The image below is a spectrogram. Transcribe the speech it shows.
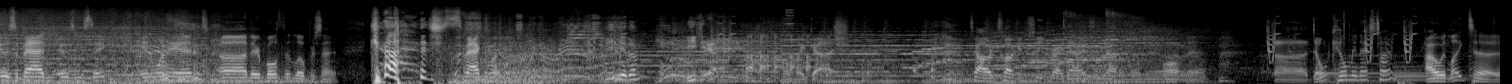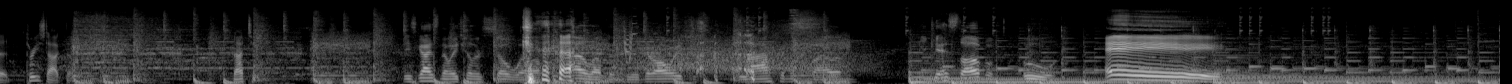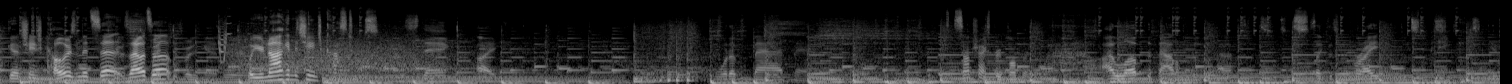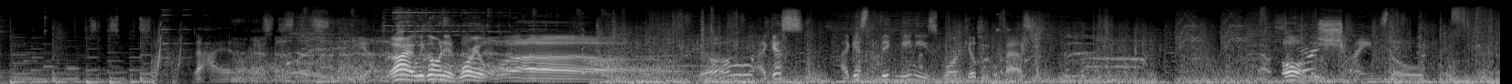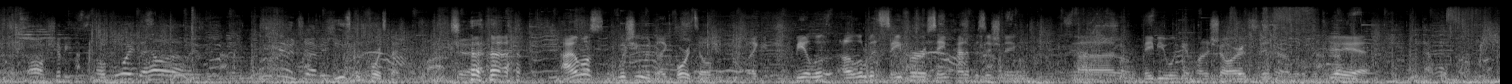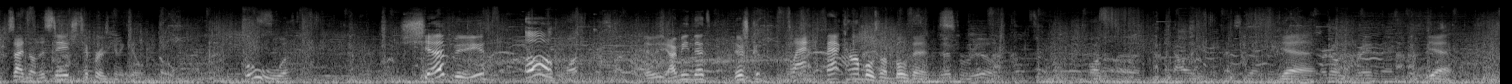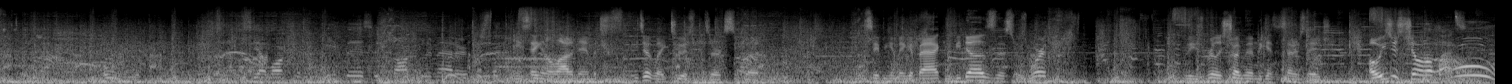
it was a bad, it was a mistake. In one hand, uh, they're both at low percent. Just smack him. He hit him. He, yeah. oh my gosh. Tyler tongue in cheek right now. He's like, I don't know, man. Oh don't man. know. Uh, don't kill me next time. I would like to three stock them. Not two. These guys know each other so well. I love them, dude. They're always just laughing and smiling. You can't stop them. Ooh. Hey. Gonna change colors mid set? Is that what's up? What he's do. But you're not gonna change costumes. What a madman. Soundtrack's pretty bumping. Wow. I love the battlefield they have. It's, it's, it's like this bright pink. It's beautiful. That high end. Yeah. All right, we going in. Wario. Uh, Whoa. Yo, I guess, I guess the big meanies want to kill people fast. Oh, scary. the shines though. Oh, Chevy, avoid the hell out of that laser. What are you doing, Chevy? He's been forward smashing a lot. Yeah. I almost wish he would like forward tilt, like be a little, a little bit safer, same kind of positioning. Uh, maybe you wouldn't get punish shards. a little bit. Yeah, yeah. Besides, on this stage, Tipper is gonna kill him. Ooh, Chevy. Oh, watch this side. I mean that's there's flat fat combos on both Yeah, ends. for real. Watch the Tyler getting messed up. Yeah, Or no, it's Brandon actually. yeah. See how long can he keep this, it's not really matter. He's taking a lot of damage. He took like two hits berserks, but we'll see if he can make it back. If he does, this was worth it. But he's really struggling to get to center stage. Oh, he's just chilling on flats. Oh,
